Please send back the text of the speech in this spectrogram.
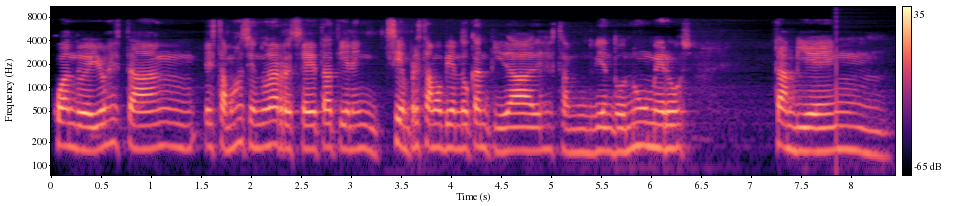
Cuando ellos están, estamos haciendo una receta, tienen, siempre estamos viendo cantidades, estamos viendo números también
